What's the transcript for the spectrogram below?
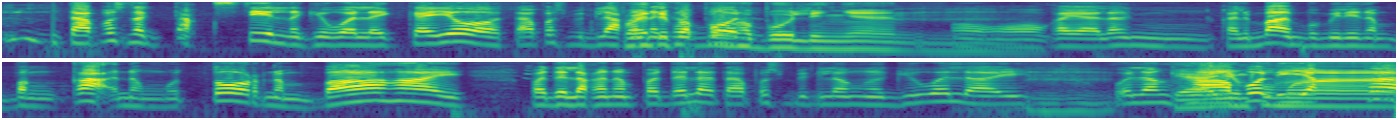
Tapos nag-taxtil, naghiwalay kayo. Tapos bigla ka Pwede pa pong naghabol. habulin yan. Mm. Oo, kaya lang, kalimbahan, bumili ng bangka, ng motor, ng bahay, padala ka ng padala, tapos biglang naghiwalay, Mhm. walang Kaya yung habol, mga, iyak ka.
